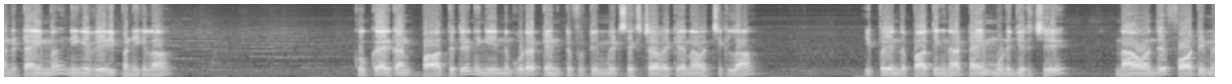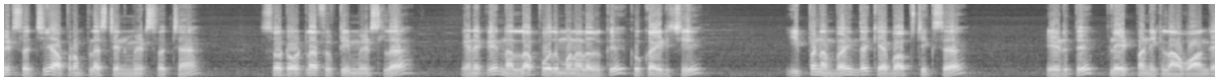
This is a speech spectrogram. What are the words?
அண்ட் டைமு நீங்கள் வேரி பண்ணிக்கலாம். குக் ஆயிருக்கான்னு பார்த்துட்டு நீங்கள் இன்னும் கூட ten to fifteen minutes extra வைக்கிறனா வச்சுக்கலாம். இப்போ இந்த பார்த்தீங்கன்னா டைம் முடிஞ்சிருச்சு. நான் வந்து ஃபார்ட்டி மினிட்ஸ் வச்சு அப்புறம் ப்ளஸ் டென் மினிட்ஸ் வச்சேன். ஸோ டோட்டலாக ஃபிஃப்டி மினிட்ஸில் எனக்கு நல்லா போதுமான அளவுக்கு குக் ஆகிடுச்சு இப்போ நம்ம இந்த கெபாப் ஸ்டிக்ஸை எடுத்து பிளேட் பண்ணிக்கலாம் வாங்க.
